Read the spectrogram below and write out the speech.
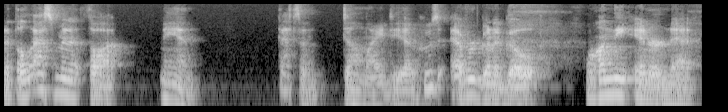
And at the last minute, thought, man, that's a dumb idea. Who's ever going to go on the internet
